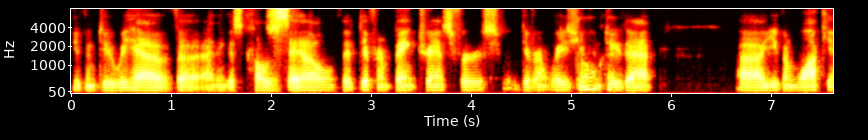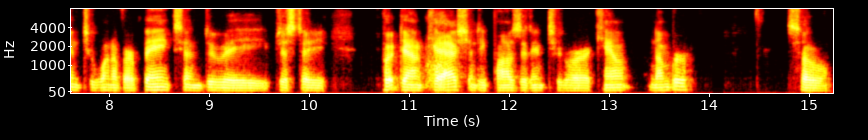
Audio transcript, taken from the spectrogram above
you can do. We have uh, I think it's called Zelle. The different bank transfers, different ways you can do that. Uh, you can walk into one of our banks and do a just a put down cash and deposit into our account number. So,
